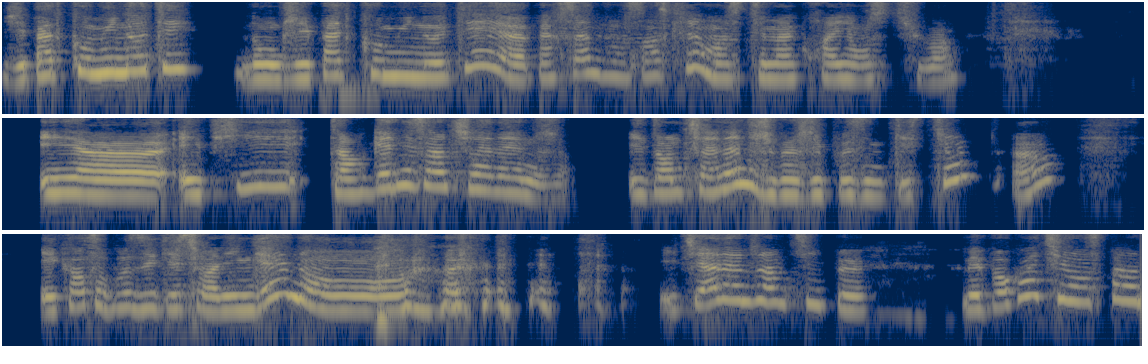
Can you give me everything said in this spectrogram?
J'ai pas de communauté. Donc, j'ai pas de communauté. personne ne va s'inscrire. Moi, c'était ma croyance, tu vois. Et, euh, et puis, tu as organisé un challenge. Et dans le challenge, bah, j'ai posé une question. Hein et quand on pose des questions à Lingen, on il challenge un petit peu. Mais pourquoi tu lances pas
